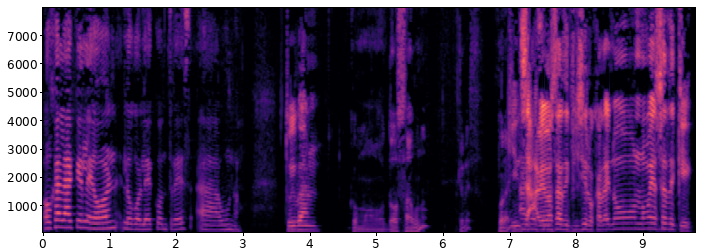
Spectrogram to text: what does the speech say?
Ojalá que León lo golee con 3 a 1. ¿Tú, Iván? Como 2 a 1, ¿crees? Por ahí. ¿Quién sabe? Va a estar difícil. Ojalá y no, no vaya a ser de que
